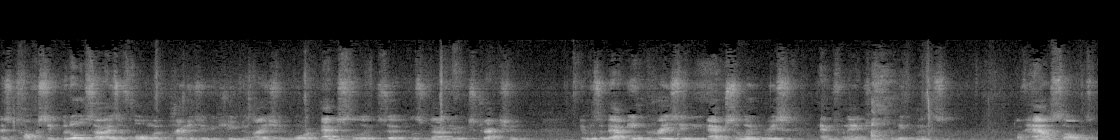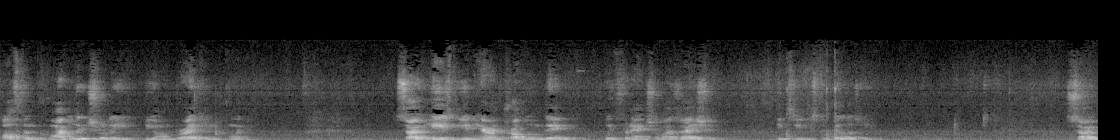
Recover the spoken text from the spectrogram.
as toxic, but also as a form of primitive accumulation or of absolute surplus value extraction. It was about increasing the absolute risk and financial commitments of households, often quite literally beyond breaking point. So here's the inherent problem then with financialisation, its instability. So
